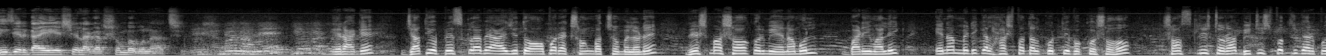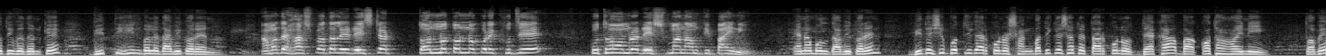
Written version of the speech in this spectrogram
নিজের গায়ে এসে লাগার সম্ভাবনা আছে। এর আগে জাতীয় প্রেস ক্লাবে আয়োজিত অপর এক সংবাদ সম্মেলনে রেশমার সহকর্মী এনামুল বাড়ি মালিক এনাম মেডিকেল হাসপাতাল কর্তৃপক্ষ সহ সংশ্লিষ্টরা ব্রিটিশ পত্রিকার প্রতিবেদনকে ভিত্তিহীন বলে দাবি করেন। আমাদের হাসপাতালের রেজিস্টার তন্ন তন্ন করে খুঁজে কোথাও আমরা রেশমা নামটি পাইনি। এনামুল দাবি করেন বিদেশি পত্রিকার কোনো সাংবাদিকের সাথে তার কোনো দেখা বা কথা হয়নি। তবে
